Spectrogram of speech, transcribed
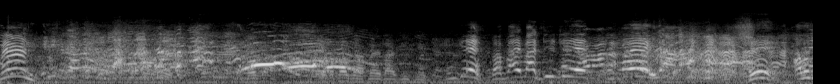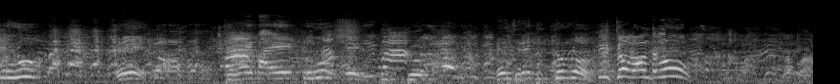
Men. Nggih, Bapak Pak Didit. Nggih, ya. Hei, apa kerungu? Hei, pak eh kerungu. Eh, didom. Eh, jerai didom loh. Tidur wong telu. Pak.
